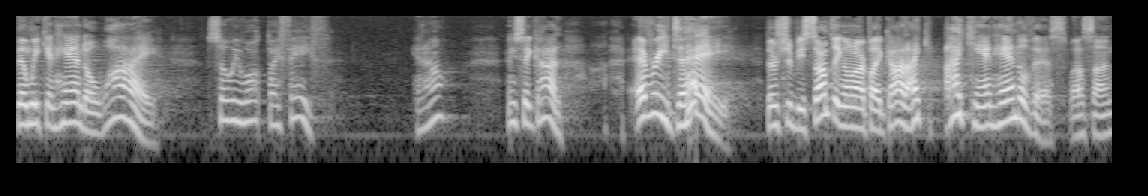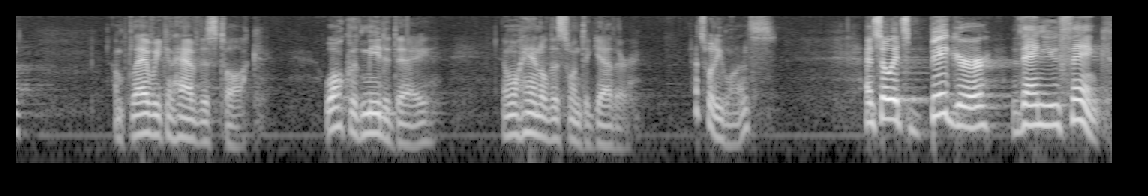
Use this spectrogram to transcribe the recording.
than we can handle. Why? So we walk by faith. You know, and you say, God, Every day, there should be something on our plate. God, I, I can't handle this. Well, son, I'm glad we can have this talk. Walk with me today, and we'll handle this one together. That's what he wants. And so it's bigger than you think.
